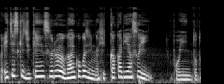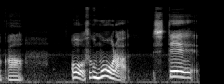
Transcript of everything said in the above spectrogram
HSK 受験する外国人が引っかかりやすいポイントとかをすごい網羅して、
